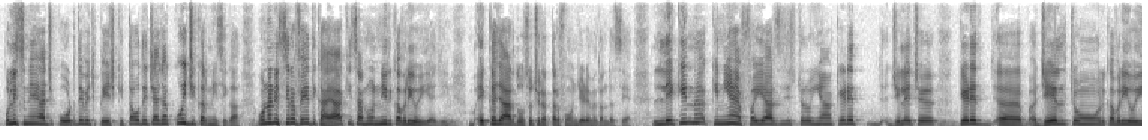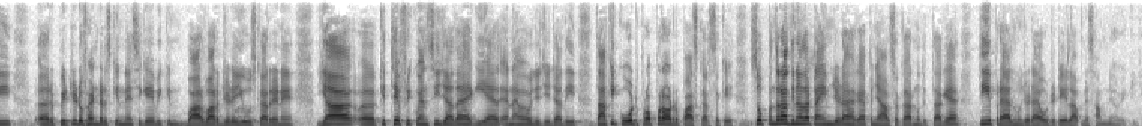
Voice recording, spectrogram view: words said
ਪੁਲਿਸ ਨੇ ਅੱਜ ਕੋਰਟ ਦੇ ਵਿੱਚ ਪੇਸ਼ ਕੀਤਾ, ਉਹਦੇ ਚ ਅਜਾ ਕੋਈ ਜ਼ਿਕਰ ਨਹੀਂ ਸੀਗਾ। ਉਹਨਾਂ ਨੇ ਸਿਰਫ ਇਹ ਦਿਖਾਇਆ ਕਿ ਸਾਨੂੰ ਇੰਨੀ ਰਿਕਵਰੀ ਹੋਈ ਹੈ ਜੀ। 1274 ਫੋਨ ਜਿਹੜੇ ਮੈਂ ਤੁਹਾਨੂੰ ਦੱਸਿਆ। ਲੇਕਿਨ ਕਿੰਨੀਆਂ ਐਫ ਆਈ ਆਰ ਰਜਿਸਟਰ ਹੋਈਆਂ, ਕਿਹੜੇ ਜ਼ਿਲ੍ਹੇ ਚ, ਕਿਹੜੇ ਜੇਲ੍ਹ ਚੋਂ ਰਿਕਵਰੀ ਹੋਈ ਰਿਪੀਟਿਡ ਅਫੈਂਡਰਸ ਕਿੰਨੇ ਸੀਗੇ, ਵੀ ਕਿ ਬਾਰ-ਬਾਰ ਜਿਹੜੇ ਯੂਜ਼ ਕਰ ਰਹੇ ਨੇ, ਜਾਂ ਕਿੱਥੇ ਫ੍ਰੀਕੁਐਂਸੀ ਜ਼ਿਆਦਾ ਹੈਗੀ ਹੈ, ਇਹਨਾਂ ਇਹੋ ਜਿਹੀ ਚੀਜ਼ਾਂ ਦੀ, ਤਾਂ ਕਿ ਕੋਰਟ ਪ੍ਰੋਪਰ ਆਰਡਰ ਪਾਸ ਕਰ ਸਕੇ। ਸੋ 15 ਦਿਨਾਂ ਦਾ ਟਾਈਮ ਜਿਹੜਾ ਹੈਗਾ, ਪੰਜਾਬ ਸਰਕਾਰ ਨੂੰ ਦਿੱਤਾ ਗਿਆ। 30 ਅਪ੍ਰੈਲ ਨੂੰ ਜਿਹੜਾ ਉਹ ਡਿਟੇਲ ਆਪਣੇ ਸਾਹਮਣੇ ਹੋਏਗੀ। ਜੀ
